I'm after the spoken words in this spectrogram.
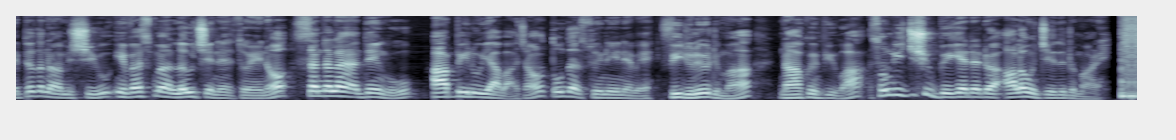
လဲပြဿနာမရှိဘူး investment လုပ်ချင်တယ်ဆိုရင်တော့ Sunderland အသင်းကိုအားပေးလို့ရပါကြောင်းသုံးသက်ဆွေးနွေးနေပဲဗီဒီယိုလေးဒီမှာနားခွင့်ပြုပါအဆုံးထိကြည့်ရှုပေးခဲ့တဲ့အတွက်အားလုံးကိုကျေးဇူးတင်ပါတယ်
